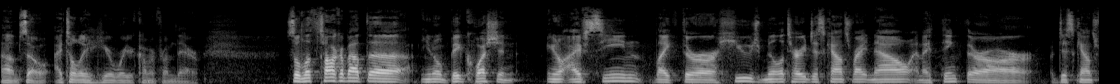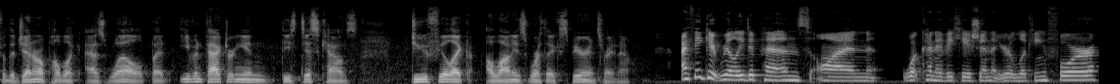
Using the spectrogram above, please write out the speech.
Um, so I totally hear where you're coming from there. So let's talk about the you know big question. You know, I've seen like there are huge military discounts right now, and I think there are discounts for the general public as well. But even factoring in these discounts, do you feel like Aulani's worth the experience right now? I think it really depends on what kind of vacation that you're looking for.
